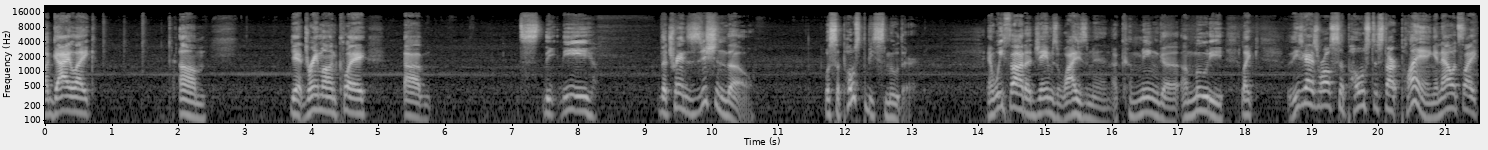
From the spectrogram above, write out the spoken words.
A guy like um yeah, Draymond Clay um the the the transition though was supposed to be smoother. And we thought a James Wiseman, a Kuminga, a Moody, like these guys were all supposed to start playing, and now it's like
